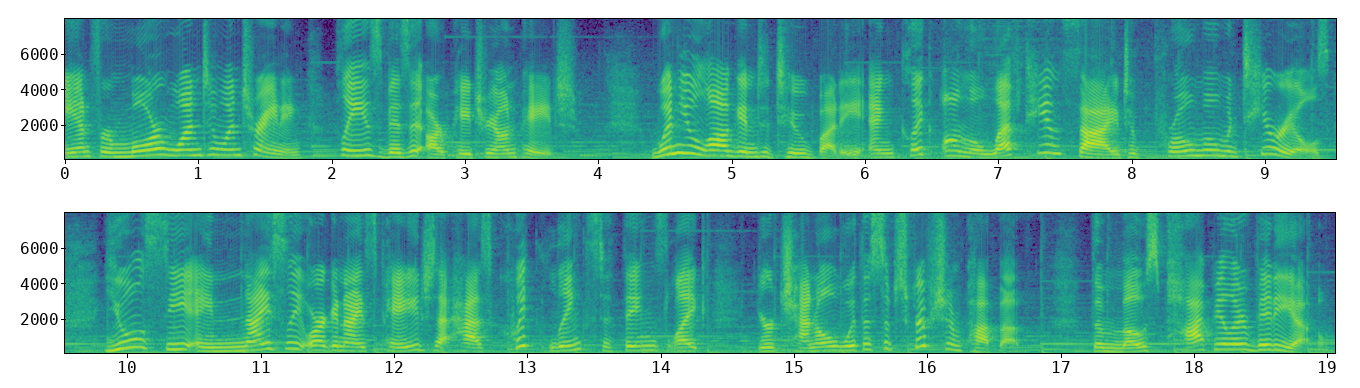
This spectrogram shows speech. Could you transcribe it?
And for more one-to-one -one training, please visit our Patreon page. When you log into TubeBuddy and click on the left-hand side to promo materials, you'll see a nicely organized page that has quick links to things like your channel with a subscription pop-up, the most popular video,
